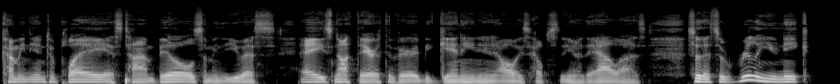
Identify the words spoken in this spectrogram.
coming into play as time builds. I mean, the USA is not there at the very beginning and it always helps, you know, the allies. So that's a really unique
